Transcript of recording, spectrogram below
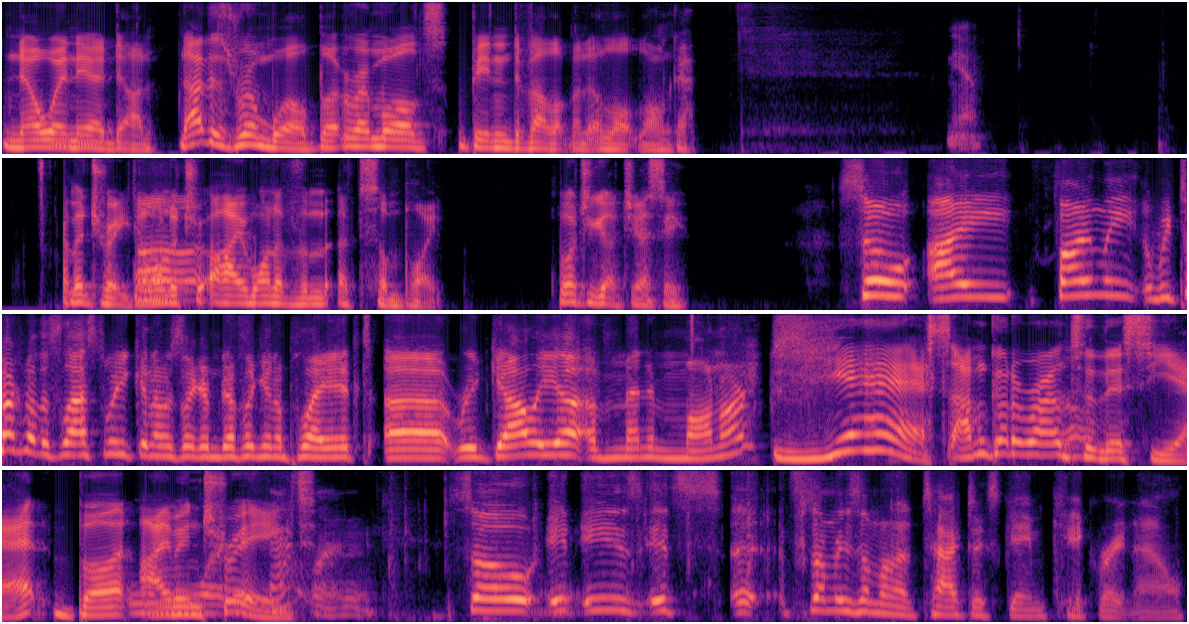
Nowhere near done. Neither's RimWorld, but RimWorld's been in development a lot longer. Yeah. I'm intrigued. I want to try one of them at some point. What you got, Jesse? So I finally we talked about this last week, and I was like, I'm definitely gonna play it. Uh, Regalia of Men and Monarchs. Yes, I haven't got around to Oh. this yet, but I'm What is that intrigued. So it is. It's uh, for some reason I'm on a tactics game kick right now.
